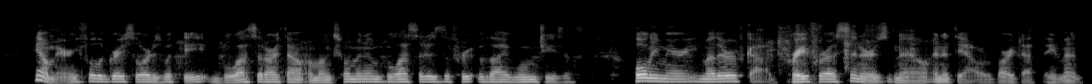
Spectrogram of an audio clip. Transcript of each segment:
Hail Mary, full of grace, the Lord is with thee. Blessed art thou amongst women, and blessed is the fruit of thy womb, Jesus. Holy Mary, Mother of God, pray for us sinners now and at the hour of our death. Amen.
